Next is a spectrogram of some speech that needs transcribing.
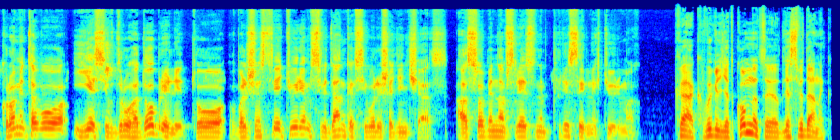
Кроме того, если вдруг одобрили, то в большинстве тюрем свиданка всего лишь один час. Особенно в следственно-пересыльных тюрьмах. Как выглядят комнаты для свиданок?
